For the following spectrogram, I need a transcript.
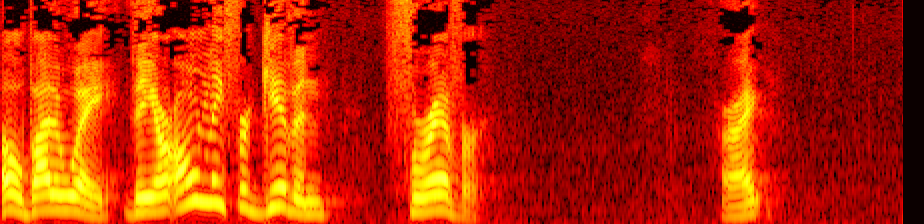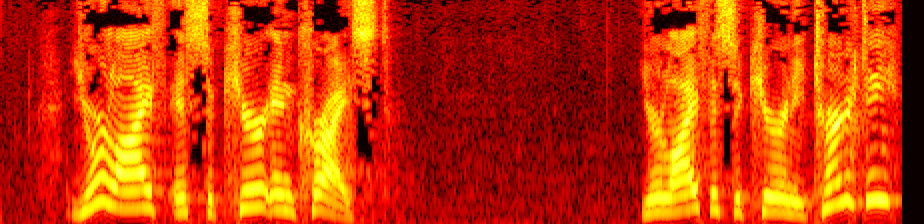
Oh, by the way, they are only forgiven forever. All right? Your life is secure in Christ. Your life is secure in eternity,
